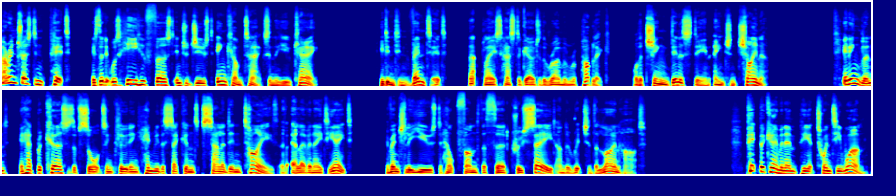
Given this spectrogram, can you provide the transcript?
Our interest in Pitt is that it was he who first introduced income tax in the UK. He didn't invent it, that place has to go to the Roman Republic or the Qing dynasty in ancient China. In England, it had precursors of sorts, including Henry II's Saladin tithe of 1188, eventually used to help fund the Third Crusade under Richard the Lionheart. Pitt became an MP at 21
